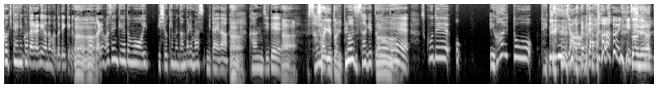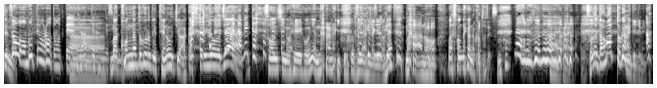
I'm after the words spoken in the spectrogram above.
ご期待に応えられるようなことできるかどうかわかりませんけれども、い一生懸命頑張ります、みたいなうん。感じで、な、ああさ下げといて、まず下げといて、そこで、お、意外とできるじゃん、みたいな風に。それ狙ってんの？そう思ってもらおうと思って狙ってるんですよ、ね。まあこんなところで手の内を明かしてるようじゃ孫子の兵法にはならないっていうことなんだけどねまああのまあそんなようなことですね。なるほど。はいはい、それは黙っとかなきゃいけない。あ、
